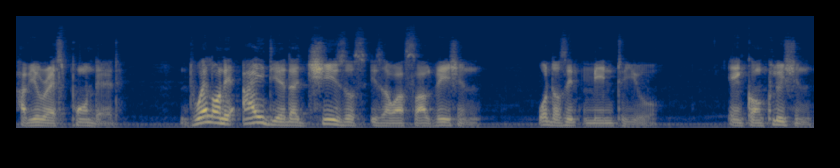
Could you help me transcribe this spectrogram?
Have you responded? Dwell on the idea that Jesus is our salvation. What does it mean to you? In conclusion,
